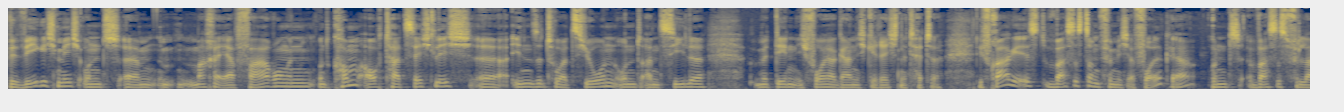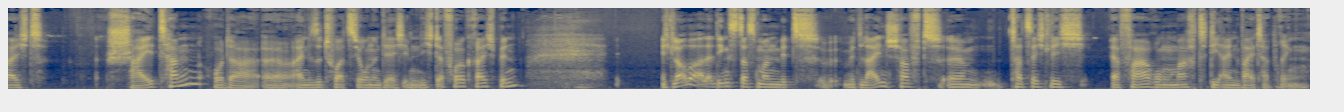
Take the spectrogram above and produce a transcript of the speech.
bewege ich mich und ähm, mache Erfahrungen und komme auch tatsächlich äh, in Situationen und an Ziele, mit denen ich vorher gar nicht gerechnet hätte. Die Frage ist, was ist dann für mich Erfolg, ja? Und was ist vielleicht Scheitern oder äh, eine Situation, in der ich eben nicht erfolgreich bin? Ich glaube allerdings, dass man mit, mit Leidenschaft ähm, tatsächlich Erfahrungen macht, die einen weiterbringen.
